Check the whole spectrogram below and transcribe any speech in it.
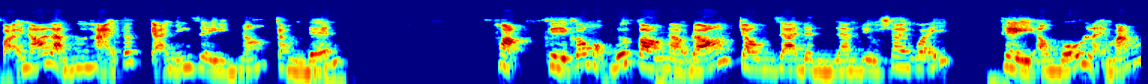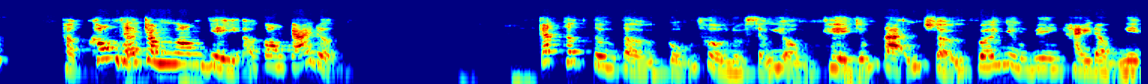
phải nó làm hư hại tất cả những gì nó cầm đến hoặc khi có một đứa con nào đó trong gia đình làm điều sai quấy, thì ông bố lại mắng, thật không thể trông ngon gì ở con cái được. Cách thức tương tự cũng thường được sử dụng khi chúng ta ứng xử với nhân viên hay đồng nghiệp.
